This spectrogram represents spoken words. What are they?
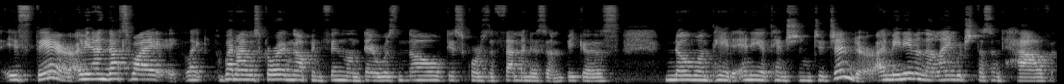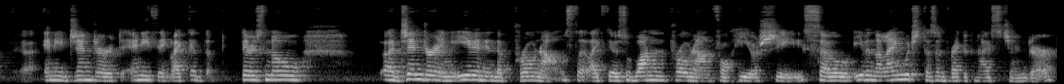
is there i mean and that's why like when i was growing up in finland there was no discourse of feminism because no one paid any attention to gender. I mean even the language doesn't have uh, any gendered anything. Like uh, there's no uh, gendering even in the pronouns like, there's one pronoun for he or she. So even the language doesn't recognize gender.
